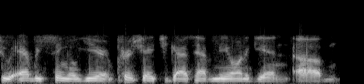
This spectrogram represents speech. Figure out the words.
to every single year. Appreciate you guys having me on again. Um,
